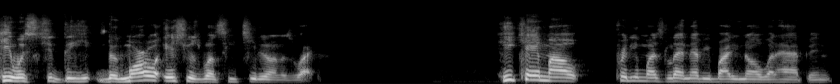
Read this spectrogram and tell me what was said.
he was the the moral issues was he cheated on his wife. He came out pretty much letting everybody know what happened.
